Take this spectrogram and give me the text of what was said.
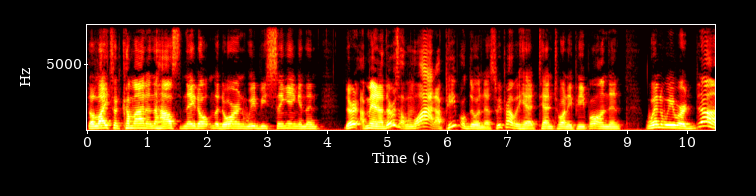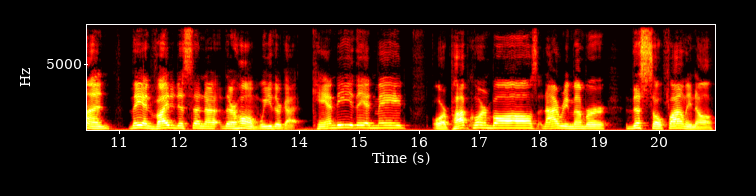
the lights would come on in the house, and they'd open the door, and we'd be singing, and then there, man, there was a lot of people doing this. We probably had 10, 20 people, and then when we were done they invited us in uh, their home. We either got candy they had made or popcorn balls. And I remember this so finally now.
